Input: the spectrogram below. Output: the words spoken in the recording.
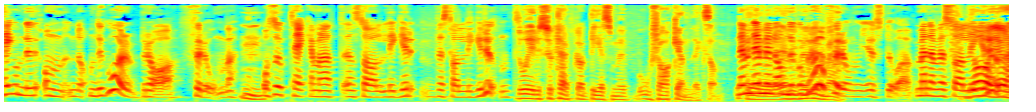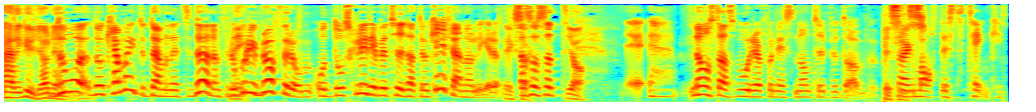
Tänk om det, om, om det går bra för Rom och så upptäcker man att en stad ligger, vestal ligger runt. Då är det så självklart det som är orsaken liksom. Nej men, nej, men om det går bra för? Rom just då, men en vestal Ja, ligger ja, runt. herregud, ja, då, då kan man ju inte döma henne till döden för då Nej. går det ju bra för Rom och då skulle det betyda att det är okej för henne att ligga runt. Exakt. Alltså, så att, ja. eh, någonstans borde det funnits någon typ av Precis. pragmatiskt tänk kring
